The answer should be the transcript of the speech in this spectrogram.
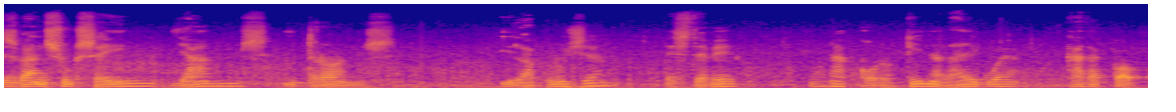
Es van succeint llamps i trons i la pluja esdevé una cortina d'aigua cada cop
